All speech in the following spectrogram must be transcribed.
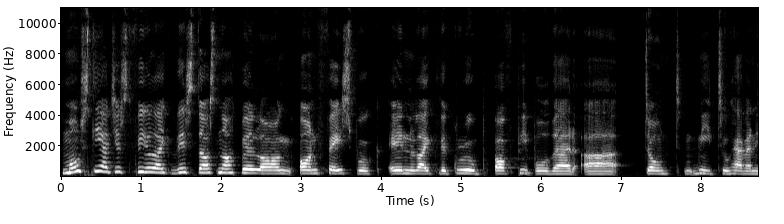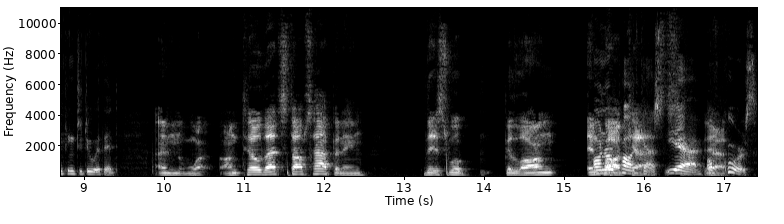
mostly I just feel like this does not belong on Facebook in like the group of people that uh don't need to have anything to do with it. And wh- until that stops happening, this will belong in on our podcasts. podcast. Yeah, Yeah. of course.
